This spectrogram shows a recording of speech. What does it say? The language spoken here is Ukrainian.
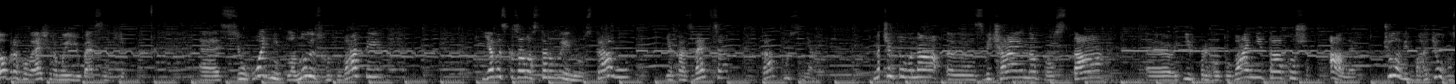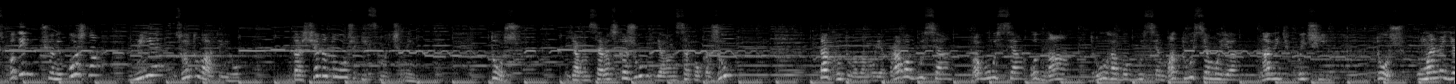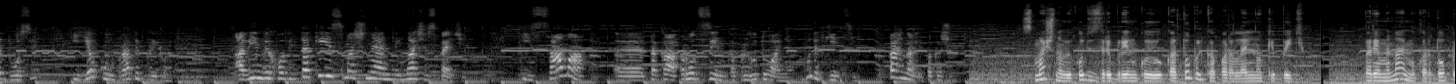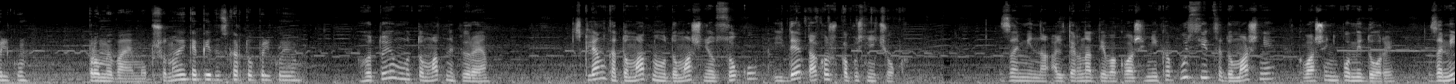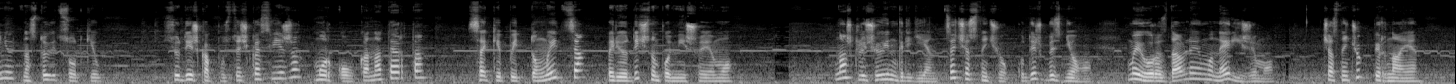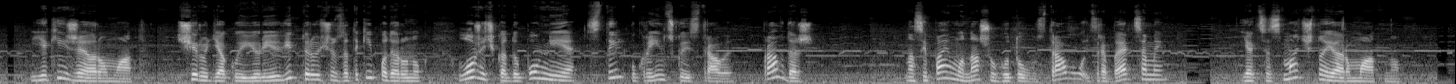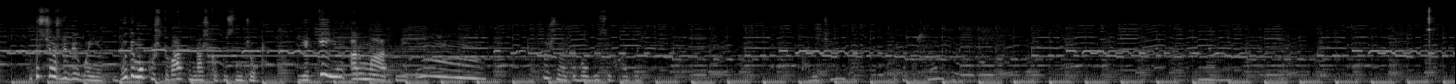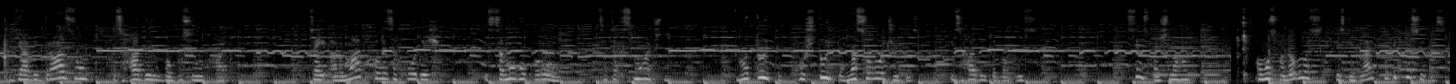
Доброго вечора, мої любесенькі. Сьогодні планую зготувати, я би сказала, старовинну страву, яка зветься капусня. Начебто вона е, звичайна, проста е, і в приготуванні також, але чула від багатьох господин, що не кожна вміє зготувати його. Та ще до того ж і смачним. Тож, я вам все розкажу, я вам все покажу. Так готувала моя прабабуся, бабуся, одна, друга бабуся, матуся моя, навіть в печі. Тож, у мене є досвід і є кого брати приклад. А він виходить такий смачненний, наче з печі. І сама е, така родзинка приготування буде в кінці. Погнали, покажу. Смачно виходить з ребринкою, картопелька паралельно кипить. Переминаємо картопельку, промиваємо пшоно, яке піде з картопелькою. Готуємо томатне пюре. Склянка томатного домашнього соку йде також в капуснячок. Заміна альтернатива квашеній капусті це домашні квашені помідори. Замінюють на 100%. Сюди ж капусточка свіжа, морковка натерта. Все кипить, томиться, періодично помішуємо. Наш ключовий інгредієнт це часничок. Куди ж без нього? Ми його роздавлюємо, не ріжемо. Часничок пірнає. Який же аромат! Щиро дякую Юрію Вікторовичу за такий подарунок. Ложечка доповнює стиль української страви. Правда ж? Насипаємо нашу готову страву з реберцями. Як це смачно і ароматно. Ну що ж, любі мої, будемо куштувати наш капусничок. Який він ароматний. М, Точно як у бабусі в хаті. Гаряченький, запашненький. Я відразу згадую бабусину хату. Цей аромат, коли заходиш, із самого порогу. Це так смачно. Готуйте, куштуйте, насолоджуйтесь і згадуйте бабусю. Всім смачного! Кому сподобалось, тисніть лайк та підписуйтесь.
